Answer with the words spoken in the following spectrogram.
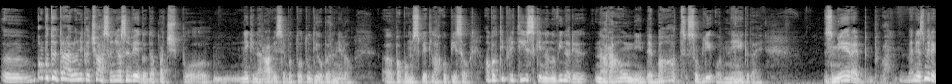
Uh, to je trajalo nekaj časa in jaz sem vedel, da pač po neki naravi se bo to tudi obrnilo. Eh, pa bom spet lahko pisal. Ampak ti pritiski na novinarje na ravni debat so bili odnegdaj. Zmeraj, mene zmeraj,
